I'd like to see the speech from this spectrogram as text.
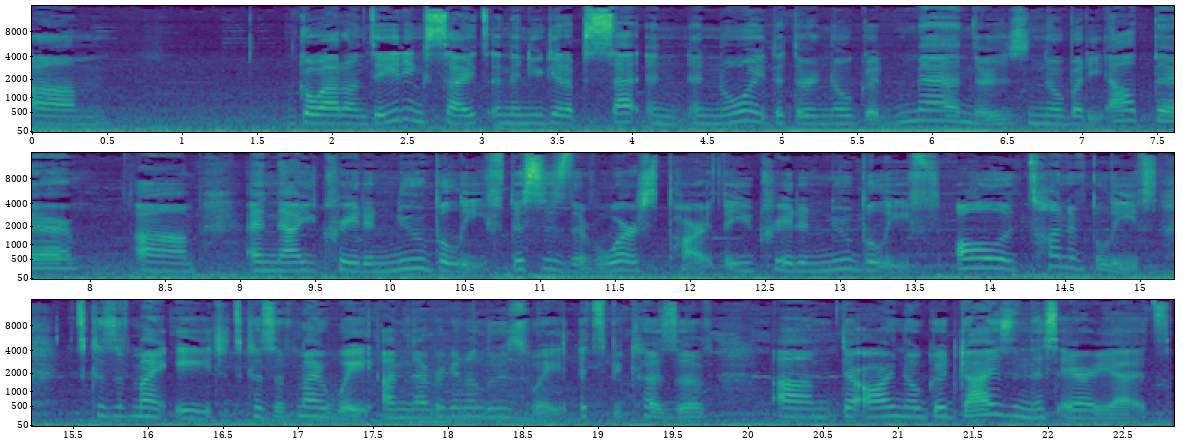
um, go out on dating sites and then you get upset and annoyed that there are no good men there's nobody out there um, and now you create a new belief. This is the worst part that you create a new belief, all a ton of beliefs. It's because of my age, it's because of my weight. I'm never gonna lose weight. It's because of um, there are no good guys in this area. It's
